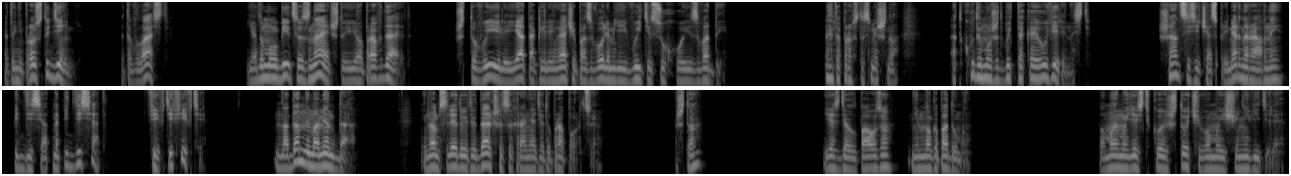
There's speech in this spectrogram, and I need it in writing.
Это не просто деньги. Это власть. Я думаю, убийца знает, что ее оправдают. Что вы или я так или иначе позволим ей выйти сухой из воды. Это просто смешно. Откуда может быть такая уверенность? Шансы сейчас примерно равны, 50 на 50. 50-50. На данный момент да. И нам следует и дальше сохранять эту пропорцию. Что? Я сделал паузу, немного подумал. По-моему, есть кое-что, чего мы еще не видели.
